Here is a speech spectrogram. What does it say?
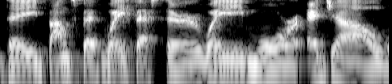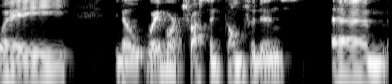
they bounce back way faster, way more agile, way you know, way more trust and confidence um,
